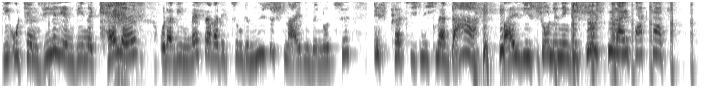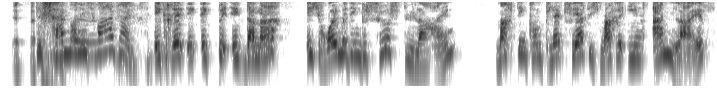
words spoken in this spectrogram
die Utensilien wie eine Kelle oder wie ein Messer, was ich zum Gemüseschneiden benutze, ist plötzlich nicht mehr da, weil sie es schon in den Geschirrspüler gepackt hat. Das kann doch nicht wahr sein. Ich, ich, ich, ich, danach, ich räume den Geschirrspüler ein, mach den komplett fertig, mache ihn an live,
